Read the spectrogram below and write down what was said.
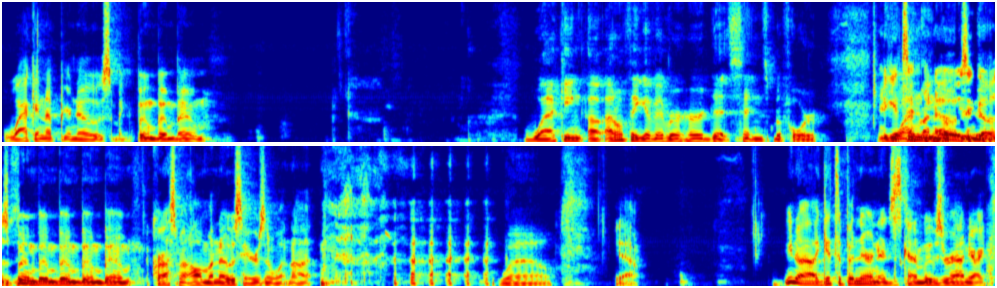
whacking up your nose, like boom, boom, boom. Whacking up. I don't think I've ever heard that sentence before. It gets in my nose and goes boom, boom, boom, boom, boom across my all my nose hairs and whatnot. wow. Yeah. You know, it gets up in there and it just kind of moves around. You're like,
